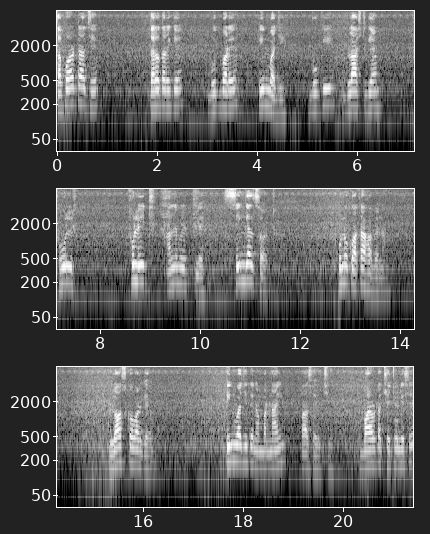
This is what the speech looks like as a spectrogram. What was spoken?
তারপরটা আছে তেরো তারিখে বুধবারে তিন বাজি। Bookie, blast game, full full hit, unlimited play, single shot. কোনো কথা হবে না। Loss cover game. তিন বাজিতে নাম্বার নাইন পাস হয়েছে। বারোটা ছেচল্লিশে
